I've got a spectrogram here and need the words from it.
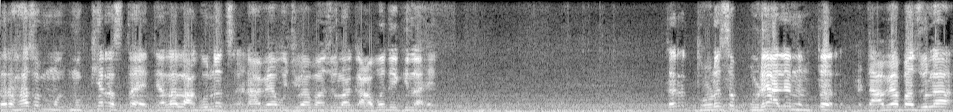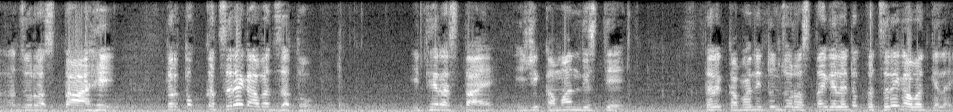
तर हा जो मुख्य रस्ता आहे त्याला लागूनच डाव्या उजव्या बाजूला गावं देखील आहेत. तर थोडस पुढे आल्यानंतर डाव्या बाजूला जो रस्ता आहे तर तो कचरे गावात जातो. इथे रस्ता आहे. ही जी कमान दिसते तर कमानीतून जो रस्ता गेलाय तो कचरे गावात गेलाय.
